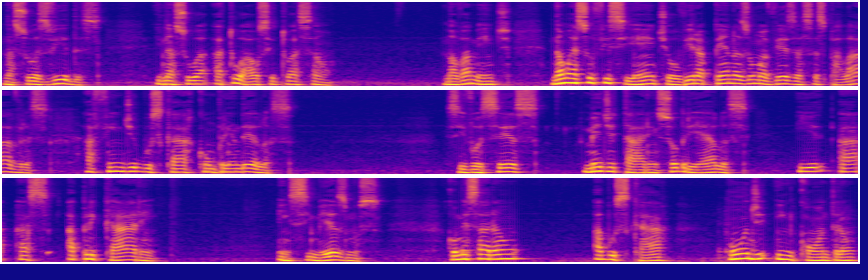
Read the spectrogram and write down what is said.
nas suas vidas e na sua atual situação. Novamente, não é suficiente ouvir apenas uma vez essas palavras a fim de buscar compreendê-las. Se vocês meditarem sobre elas e a, as aplicarem em si mesmos, começarão a buscar onde encontram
